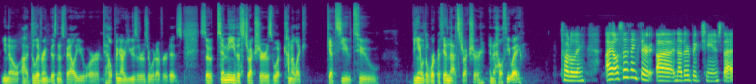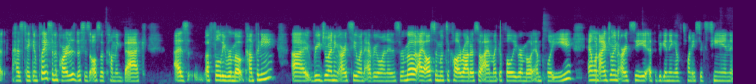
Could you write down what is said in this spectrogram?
you know uh, delivering business value or helping our users or whatever it is. So to me the structure is what kind of like gets you to being able to work within that structure in a healthy way Totally. I also think there uh, another big change that has taken place, and a part of this is also coming back as a fully remote company. Uh, rejoining Artsy when everyone is remote. I also moved to Colorado, so I'm like a fully remote employee. And when I joined Artsy at the beginning of 2016, uh,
